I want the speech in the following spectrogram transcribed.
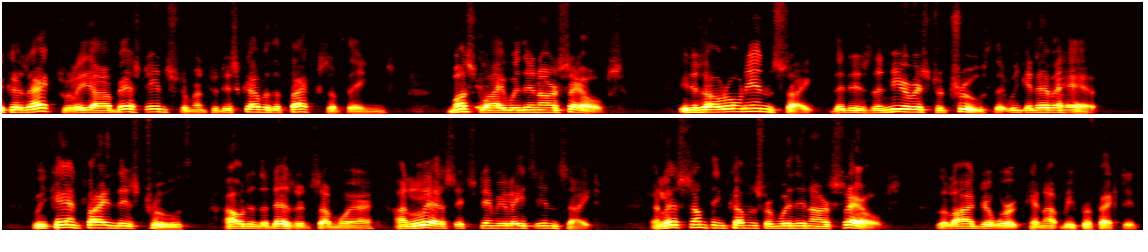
because actually our best instrument to discover the facts of things must lie within ourselves. It is our own insight that is the nearest to truth that we can ever have. We can't find this truth out in the desert somewhere unless it stimulates insight. Unless something comes from within ourselves, the larger work cannot be perfected.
